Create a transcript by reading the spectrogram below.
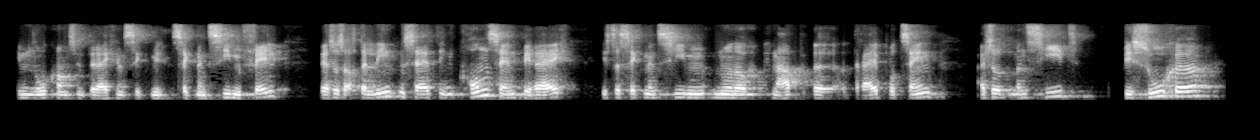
im No-Consent-Bereich in Segment, Segment 7 fällt, versus auf der linken Seite im Consent-Bereich ist das Segment 7 nur noch knapp äh, drei äh, Prozent. Also man sieht, Besucher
